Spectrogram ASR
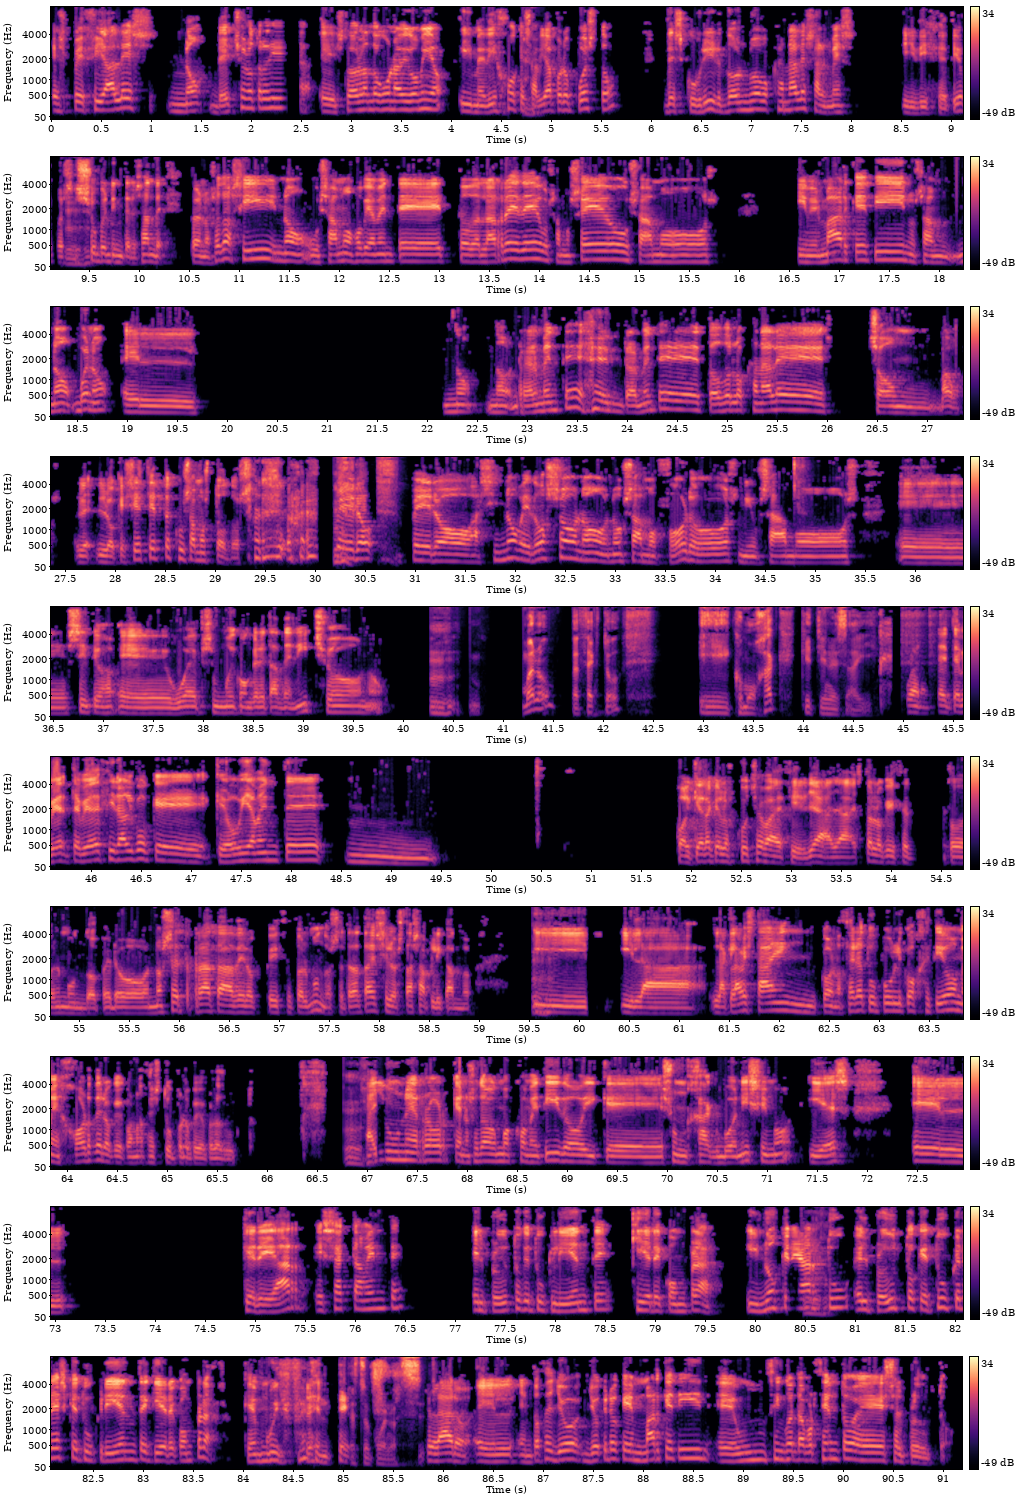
especiales no. De hecho el otro día estoy hablando con un amigo mío y me dijo que se había propuesto descubrir dos nuevos canales al mes y dije, tío, pues es súper interesante. Pero nosotros sí no usamos obviamente todas las redes, usamos SEO, usamos email marketing, usamos... No, bueno, el... No, no, realmente, realmente todos los canales son, vamos, lo que sí es cierto es que usamos todos, pero, pero así novedoso no, no usamos foros, ni usamos eh, sitios eh, webs muy concretas de nicho, ¿no? Bueno, perfecto. ¿Y como hack qué tienes ahí? Bueno, te, voy, a decir algo que, obviamente mm, cualquiera que lo escuche va a decir, ya, ya, esto es lo que dice todo el mundo, pero no se trata de lo que dice todo el mundo, se trata de si lo estás aplicando. Y, la, clave está en conocer a tu público objetivo mejor de lo que conoces tu propio producto. Hay un error que nosotros hemos cometido y que es un hack buenísimo y es el crear exactamente el producto que tu cliente quiere comprar y no crear tú el producto que tú crees que tu cliente quiere comprar, que es muy diferente. Esto bueno. Claro, el, entonces yo, yo creo que en marketing eh, un 50% es el producto.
